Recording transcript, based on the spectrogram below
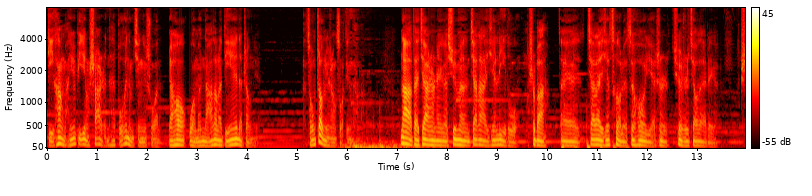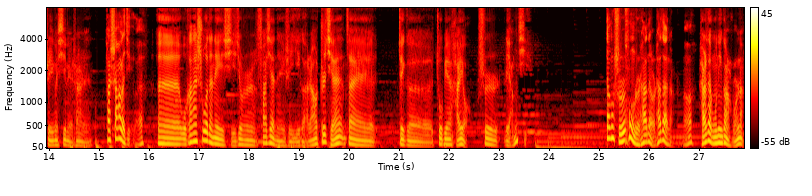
抵抗嘛，因为毕竟杀人，他不会那么轻易说的。然后我们拿到了 DNA 的证据，从证据上锁定他了。那再加上这个讯问，加大一些力度，是吧？再加大一些策略，最后也是确实交代这个是一个系列杀人。他杀了几个呀？呃，我刚才说的那一起就是发现的是一个，然后之前在。这个周边还有是两起。当时控制他那会儿，他在哪儿呢？还是在工地干活呢？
